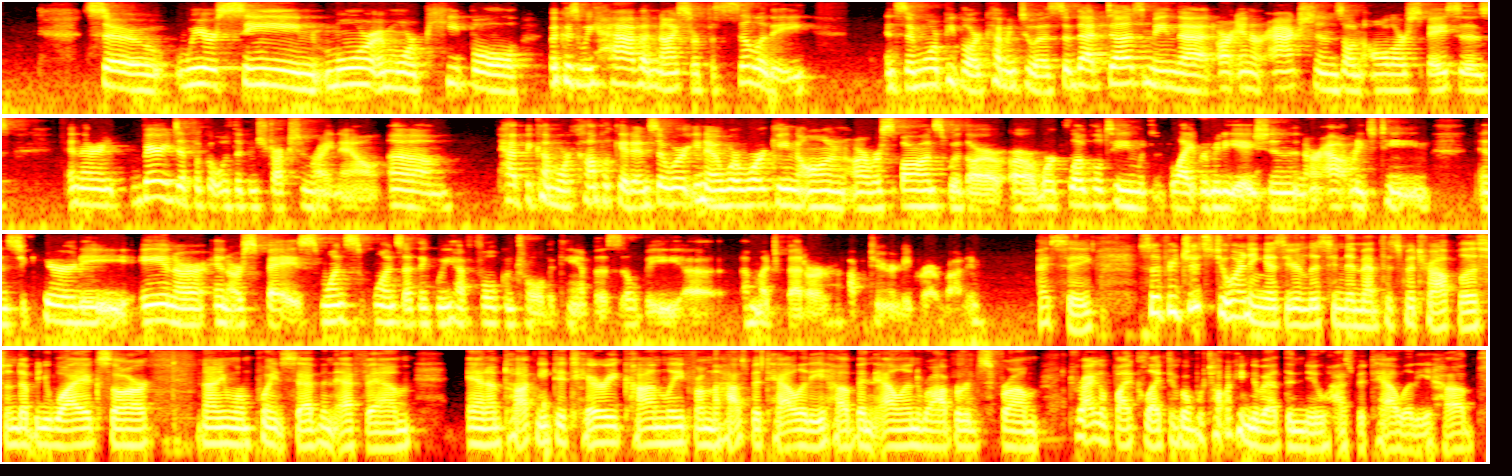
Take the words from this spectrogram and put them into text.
so we're seeing more and more people because we have a nicer facility. And so more people are coming to us. So that does mean that our interactions on all our spaces, and they're very difficult with the construction right now, um, have become more complicated. And so we're, you know, we're working on our response with our, our work local team, which is light remediation, and our outreach team and security in our in our space. Once once I think we have full control of the campus, it'll be a, a much better opportunity for everybody. I see. So if you're just joining us, you're listening to Memphis Metropolis on WYXR 91.7 FM. And I'm talking to Terry Conley from the Hospitality Hub and Ellen Roberts from Dragonfly Collective. And we're talking about the new Hospitality Hub.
